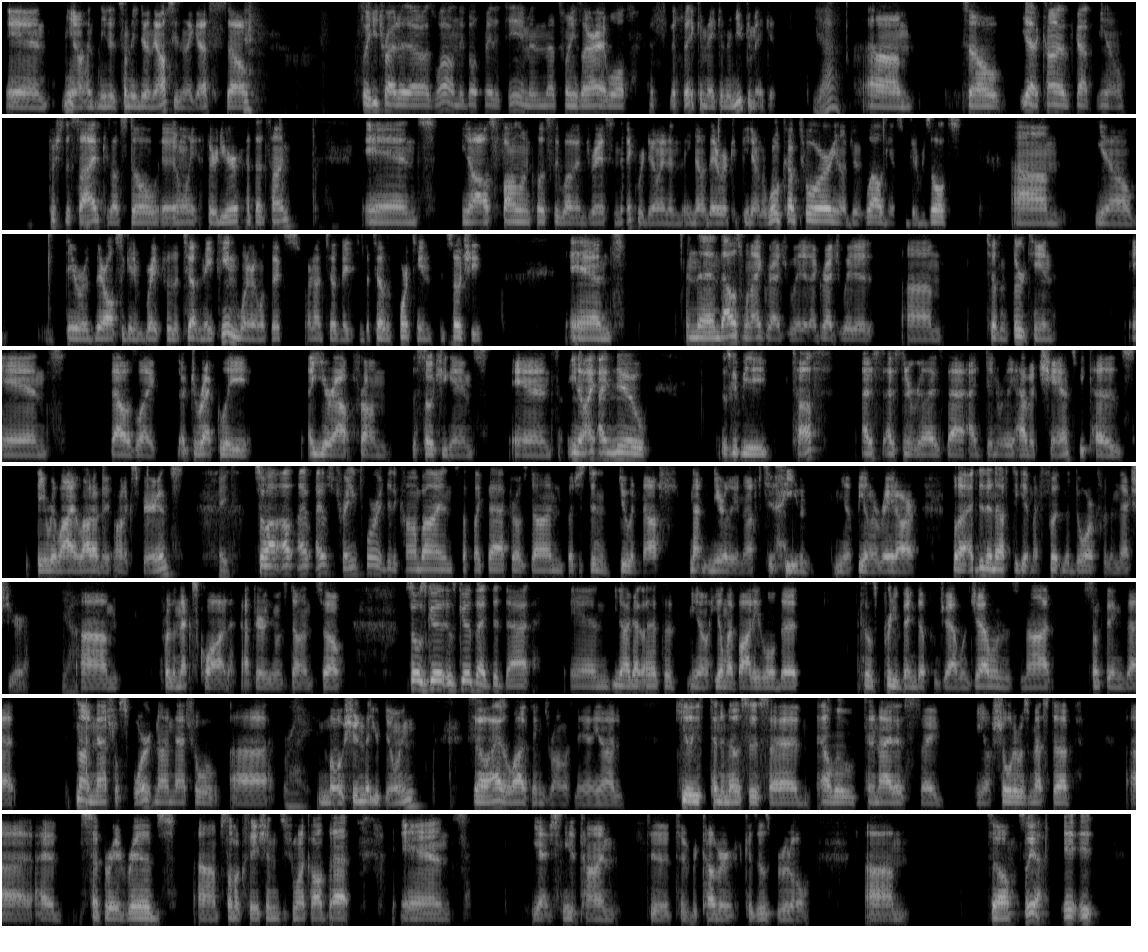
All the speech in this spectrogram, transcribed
and, you know, needed something to do in the off season, I guess. So so he tried it out as well, and they both made the team. And that's when he's like, "All right, well, if if they can make it, then you can make it." Yeah. Um. So yeah, it kind of got you know pushed aside because I was still only a third year at that time, and you know I was following closely what Andreas and Nick were doing, and you know they were competing on the World Cup tour, you know, doing well, getting some good results. Um, you know, they were they're also getting ready for the 2018 Winter Olympics, or not 2018, but 2014 in Sochi. And and then that was when I graduated. I graduated um, 2013, and that was like directly a year out from the Sochi games. And you know, I, I knew it was going to be tough. I just I just didn't realize that I didn't really have a chance because they rely a lot of it on experience. Right. So I, I, I, was training for it, did a combine and stuff like that after I was done, but just didn't do enough, not nearly enough to even you know be on a radar. But I did enough to get my foot in the door for the next year. Yeah. Um, for the next quad after everything was done. So, so it was good. It was good that I did that, and you know I got I had to you know heal my body a little bit because I was pretty banged up from javelin. Javelin is not something that it's not a natural sport, not a natural uh, right. motion that you're doing. So I had a lot of things wrong with me. You know, I had Achilles tendinosis, I had elbow tendonitis, I, you know, shoulder was messed up. Uh, I had separated ribs, um, subluxations, if you want to call it that. And yeah, I just needed time to, to recover because it was brutal. Um, so, so yeah, it, it,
